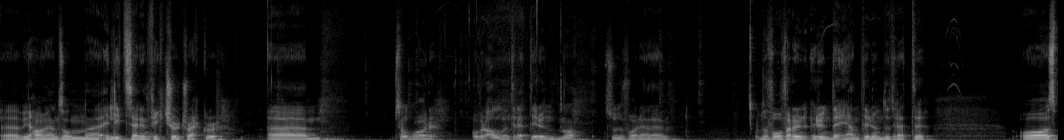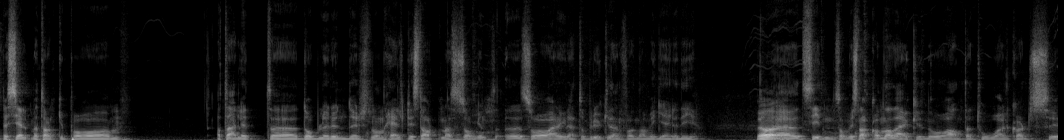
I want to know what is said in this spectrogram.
uh, Vi har jo en sånn uh, Eliteserien Ficture Tracker uh, som går over alle 30 rundene. Så du får, du får fra runde 1 til runde 30. Og spesielt med tanke på at det er litt doble runder sånn helt i starten av sesongen, så er det greit å bruke den for å navigere de. Ja. Eh, siden som vi snakka om, da, det er jo ikke noe annet enn to wildcards i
